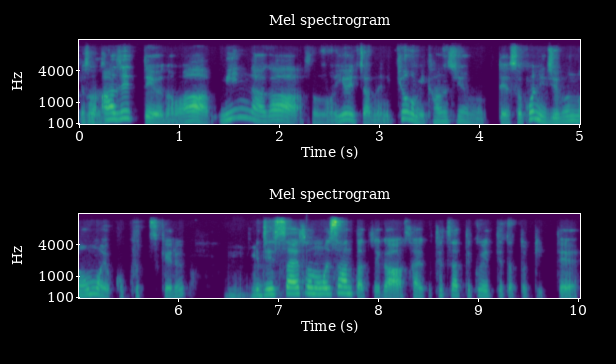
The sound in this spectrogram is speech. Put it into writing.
でそのあ味っていうのはみんながそのゆいちゃんのに興味関心を持ってそこに自分の思いをこうくっつける。うん。で実際そのおじさんたちが最後手伝ってくれてた時って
